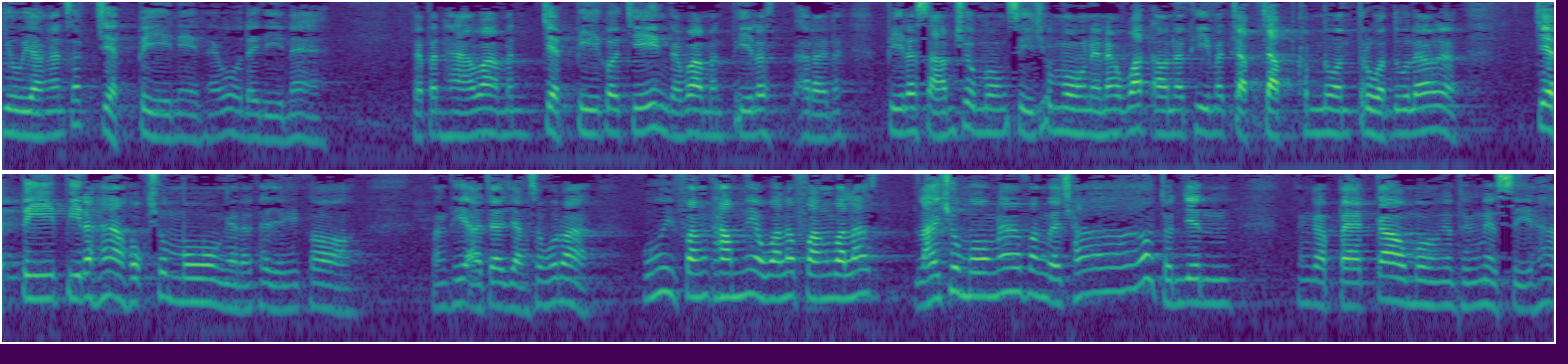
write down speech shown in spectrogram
อยู่อย่างนั้นสักเจ็ดปีเนี่ยโอ้ได้ดีแน่ แต่ปัญหาว่ามันเจ็ดปีก็จริง แต่ว่ามันปีละอะไรนะปีละสามชั่วโมงสี่ชั่วโมงเนี่ยนะวัดเอานาทีมาจับจับคำนวณตรวจดูแล้วเนี่ยเจ็ดปีปีละห้าหกชั่วโมงเนี่ยนะถ้าอย่างนี้ก็บางทีอาจจะอย่างสมมติว่าโอ้ยฟังธรรมเนี่ยวันละฟังวันละหลายชั่วโมงนะฟังแต่เช้าจนเย็นตั้งแต่แปดเก้าโมงจนถึงเนี่ยสี่ห้า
